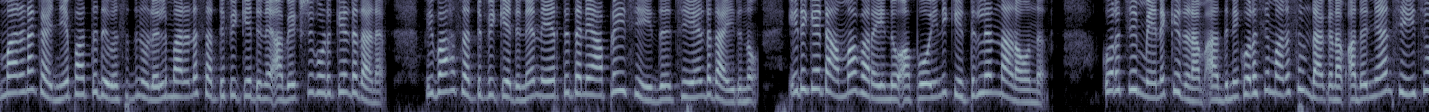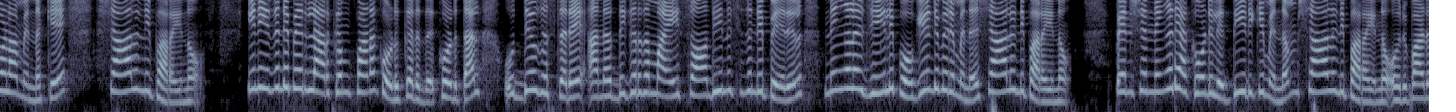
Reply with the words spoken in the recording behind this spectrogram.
മരണം കഴിഞ്ഞ് പത്ത് ദിവസത്തിനുള്ളിൽ മരണ സർട്ടിഫിക്കറ്റിന് അപേക്ഷ കൊടുക്കേണ്ടതാണ്. വിവാഹ സർട്ടിഫിക്കറ്റിന് നേരത്തെ തന്നെ അപ്ലൈ ചെയ്ത് ചെയ്യേണ്ടതായിരുന്നു. ഇത് കേട്ട അമ്മ പറയുന്നു അപ്പോൾ ഇനി കിട്ടില്ലെന്നാണോ ഒന്ന് കുറച്ച് മെനക്കിടണം അതിന് കുറച്ച് മനസ്സുണ്ടാക്കണം അത് ഞാൻ ചെയ്യിച്ചോളാം എന്നൊക്കെ ശാലിനി പറയുന്നു. ഇനി ഇതിന്റെ പേരിൽ ആർക്കും പണം കൊടുക്കരുത്. കൊടുത്താൽ ഉദ്യോഗസ്ഥരെ അനധികൃതമായി സ്വാധീനിച്ചതിന്റെ പേരിൽ നിങ്ങൾ ജയിലിൽ പോകേണ്ടി വരുമെന്ന് ശാലിനി പറയുന്നു. പെൻഷൻ നിങ്ങളുടെ അക്കൗണ്ടിൽ എത്തിയിരിക്കുമെന്നും ശാലിനി പറയുന്നു. ഒരുപാട്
